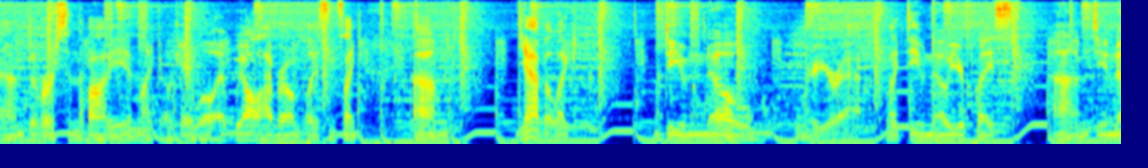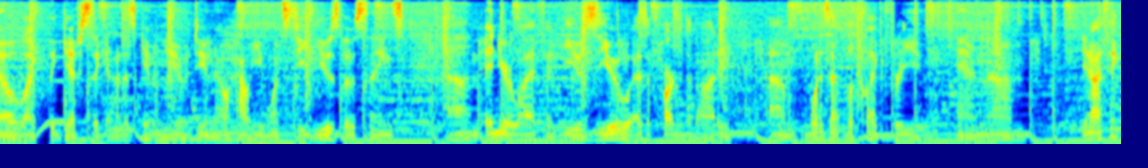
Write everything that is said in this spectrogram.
um, diverse in the body and like, okay, well, we all have our own place. And it's like, um, yeah, but like, do you know where you're at? Like, do you know your place? Um, do you know like the gifts that God has given you? Do you know how He wants to use those things um, in your life and use you as a part of the body? Um, what does that look like for you? And um, you know, I think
